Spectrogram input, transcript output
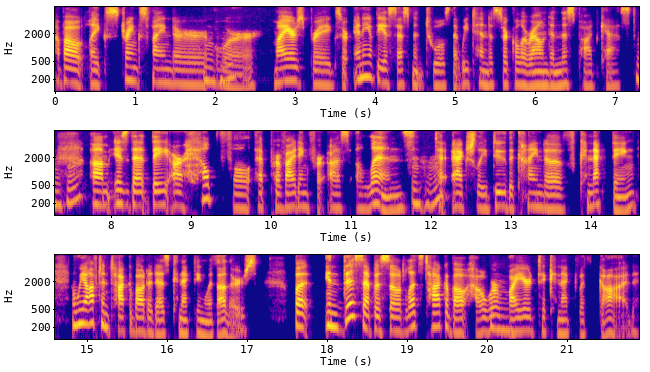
about like strengths finder mm-hmm. or Myers Briggs, or any of the assessment tools that we tend to circle around in this podcast mm-hmm. um, is that they are helpful at providing for us a lens mm-hmm. to actually do the kind of connecting. And we often talk about it as connecting with others. But in this episode, let's talk about how we're mm. wired to connect with God.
